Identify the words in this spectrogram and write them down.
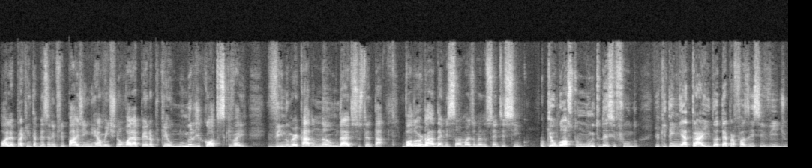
Olha, para quem está pensando em flipagem, realmente não vale a pena porque o número de cotas que vai vir no mercado não deve sustentar. O valor da, da emissão é mais ou menos 105. O que eu gosto muito desse fundo e o que tem me atraído até para fazer esse vídeo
